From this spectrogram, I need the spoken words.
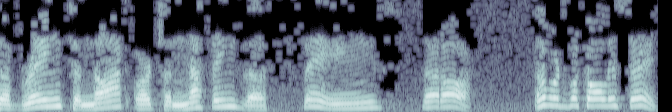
to bring to naught or to nothing the things that are. In other words, what's all this say?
